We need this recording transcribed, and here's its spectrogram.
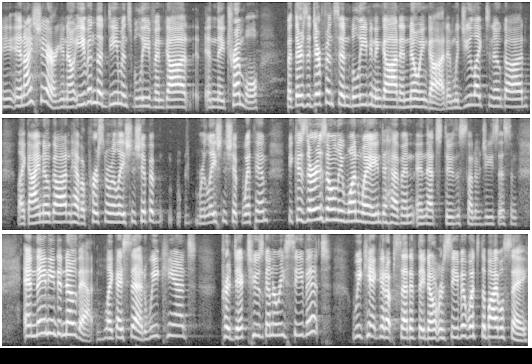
And I share, you know, even the demons believe in God and they tremble, but there's a difference in believing in God and knowing God. And would you like to know God like I know God and have a personal relationship uh, relationship with him? Because there is only one way into heaven and that's through the son of Jesus and and they need to know that. Like I said, we can't predict who's going to receive it. We can't get upset if they don't receive it. What's the Bible say?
